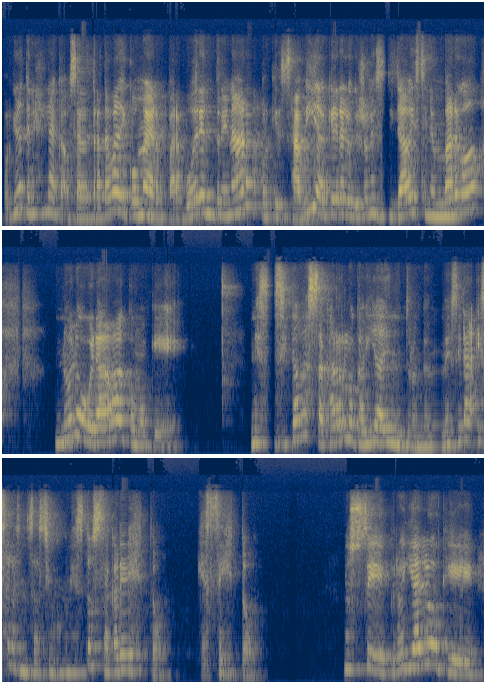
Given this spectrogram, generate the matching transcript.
¿Por qué no tenés la... O sea, trataba de comer para poder entrenar porque sabía que era lo que yo necesitaba y sin embargo no lograba como que necesitaba sacar lo que había dentro, ¿entendés? Era esa la sensación, como necesito sacar esto. ¿Qué es esto? No sé, pero hay algo que,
